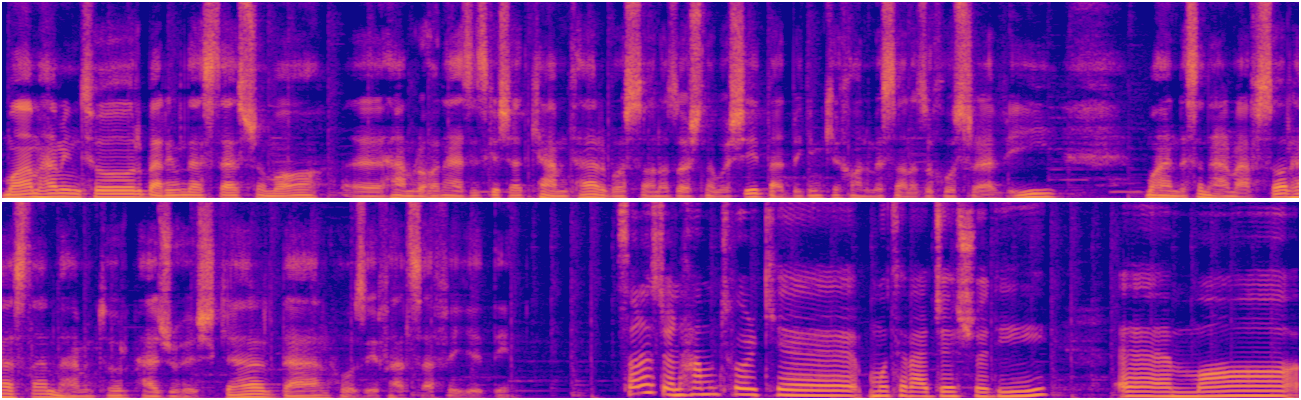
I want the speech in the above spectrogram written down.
ما هم همینطور برای اون دسته از شما همراهان عزیز که شاید کمتر با ساناز آشنا باشید بعد بگیم که خانم ساناز خسروی مهندس نرم افزار هستند و همینطور پژوهشگر در حوزه فلسفه دین. ساناز جان همونطور که متوجه شدی ما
